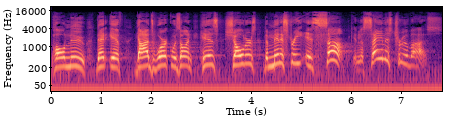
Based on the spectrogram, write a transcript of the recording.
Paul knew that if God's work was on his shoulders, the ministry is sunk. And the same is true of us.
